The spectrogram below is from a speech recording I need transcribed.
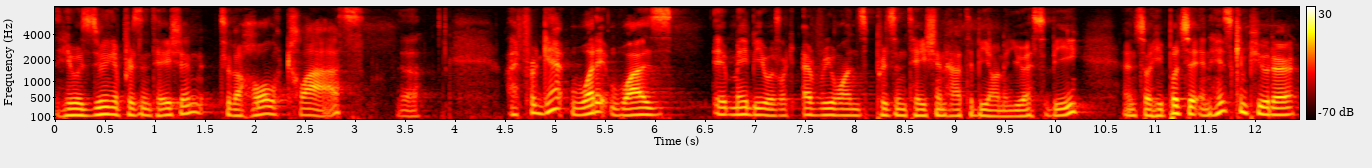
he was doing a presentation to the whole class. Yeah. I forget what it was. It maybe it was like everyone's presentation had to be on a USB, and so he puts it in his computer,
